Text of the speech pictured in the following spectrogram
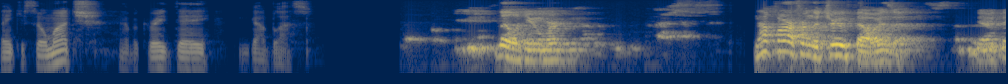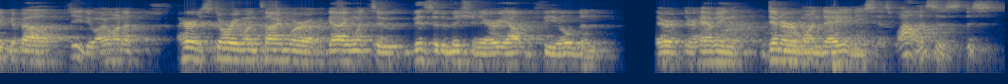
Thank you so much. Have a great day. God bless. Little humor. Not far from the truth, though, is it? You know, think about, gee, do I want to? I heard a story one time where a guy went to visit a missionary out in the field, and they're they're having dinner one day, and he says, "Wow, this is this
